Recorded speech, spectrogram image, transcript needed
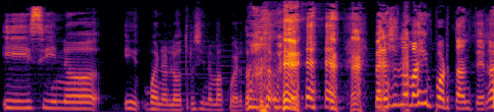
Y si no. Y, bueno, lo otro sí no me acuerdo. Pero eso es lo más importante, ¿no?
